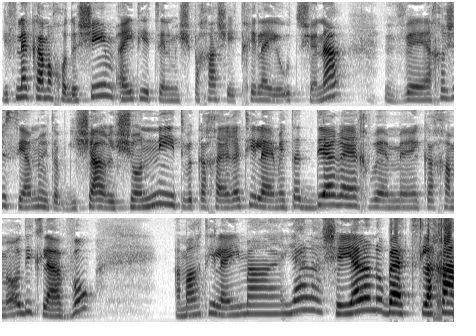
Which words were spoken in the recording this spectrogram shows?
לפני כמה חודשים הייתי אצל משפחה שהתחילה ייעוץ שינה, ואחרי שסיימנו את הפגישה הראשונית וככה הראיתי להם את הדרך והם אה, ככה מאוד התלהבו, אמרתי לאמא, יאללה, שיהיה לנו בהצלחה.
